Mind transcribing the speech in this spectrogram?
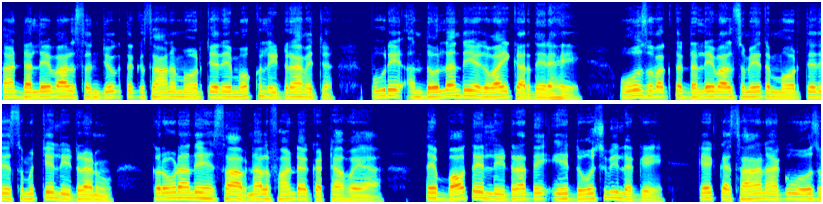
ਤਾਂ ਡੱਲੇਵਾਲ ਸੰਯੁਕਤ ਕਿਸਾਨ ਮੋਰਚੇ ਦੇ ਮੁੱਖ ਲੀਡਰਾਂ ਵਿੱਚ ਪੂਰੇ ਅੰਦੋਲਨ ਦੀ ਅਗਵਾਈ ਕਰਦੇ ਰਹੇ। ਉਸ ਵਕਤ ਡੱਲੇਵਾਲ ਸਮੇਤ ਮੋਰਚੇ ਦੇ ਸਮੁੱਚੇ ਲੀਡਰਾਂ ਨੂੰ ਕਰੋੜਾਂ ਦੇ ਹਿਸਾਬ ਨਾਲ ਫੰਡ ਇਕੱਠਾ ਹੋਇਆ ਤੇ ਬਹੁਤੇ ਲੀਡਰਾਂ ਤੇ ਇਹ ਦੋਸ਼ ਵੀ ਲੱਗੇ ਕਿ ਕਿਸਾਨ ਆਗੂ ਉਸ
